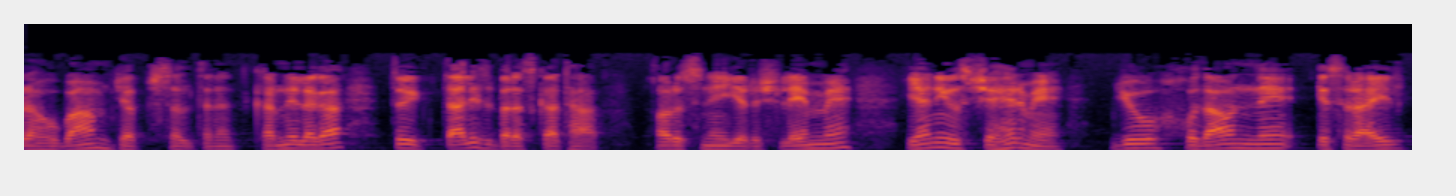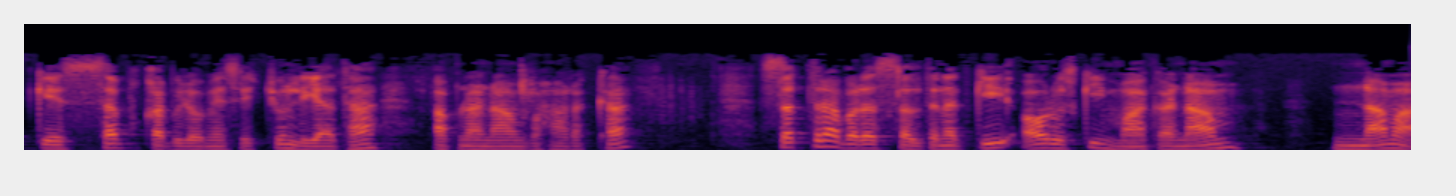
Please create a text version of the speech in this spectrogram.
رہوبام جب سلطنت کرنے لگا تو اکتالیس برس کا تھا اور اس نے یروشلم میں یعنی اس شہر میں، جو خداون نے اسرائیل کے سب قبیلوں میں سے چن لیا تھا، اپنا نام وہاں رکھا۔ سترہ برس سلطنت کی اور اس کی ماں کا نام ناما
